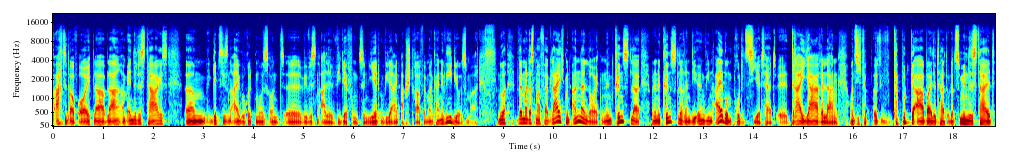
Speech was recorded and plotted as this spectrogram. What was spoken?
achtet auf euch, bla bla. Am Ende des Tages ähm, gibt es diesen Algorithmus und äh, wir wissen alle, wie der funktioniert und wie der einen abstraft, wenn man keine Videos macht. Nur, wenn man das mal vergleicht mit anderen Leuten, einen Künstler oder eine Künstlerin, die irgendwie ein Album produziert hat, äh, drei Jahre lang und sich kap äh, kaputt gearbeitet hat oder zumindest halt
